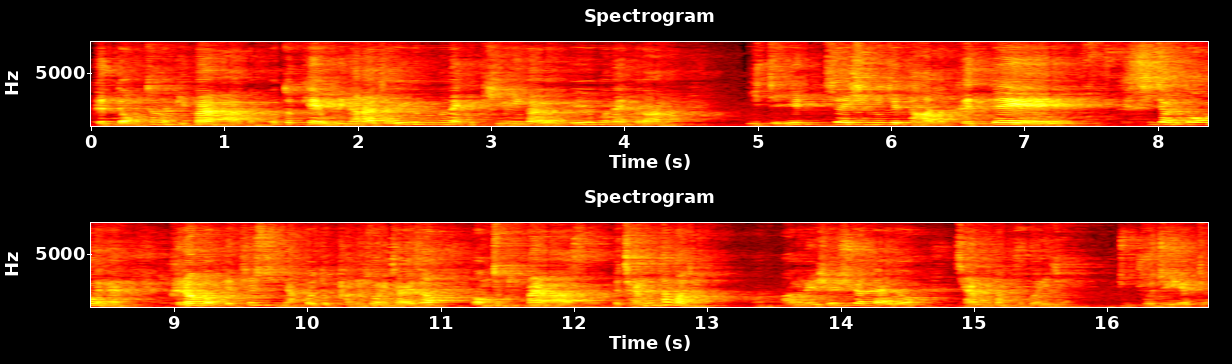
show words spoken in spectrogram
그때 엄청난 비판을 받았거든요. 어떻게 우리나라에서 일본의 그 기미가요, 일본의 그런 일제, 일제 식민지를 당하던 그때 시절이 떠오르는 그런 거 어떻게 틀 수 있냐. 그것도 방송에서 엄청 비판을 받았어요. 그 잘못한 거죠. 어, 아무리 실수였다 해도 잘못한 부분이죠. 좀 부주의했죠.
